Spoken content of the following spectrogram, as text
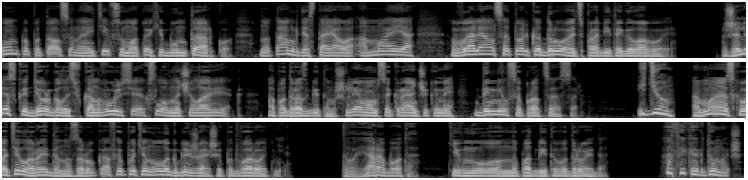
Он попытался найти в суматохе бунтарку, но там, где стояла Амайя, валялся только дроид с пробитой головой. Железка дергалась в конвульсиях, словно человек, а под разбитым шлемом с экранчиками дымился процессор. «Идем!» Амайя схватила Рейдена за рукав и потянула к ближайшей подворотне. «Твоя работа», — кивнул он на подбитого дроида. «А ты как думаешь?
